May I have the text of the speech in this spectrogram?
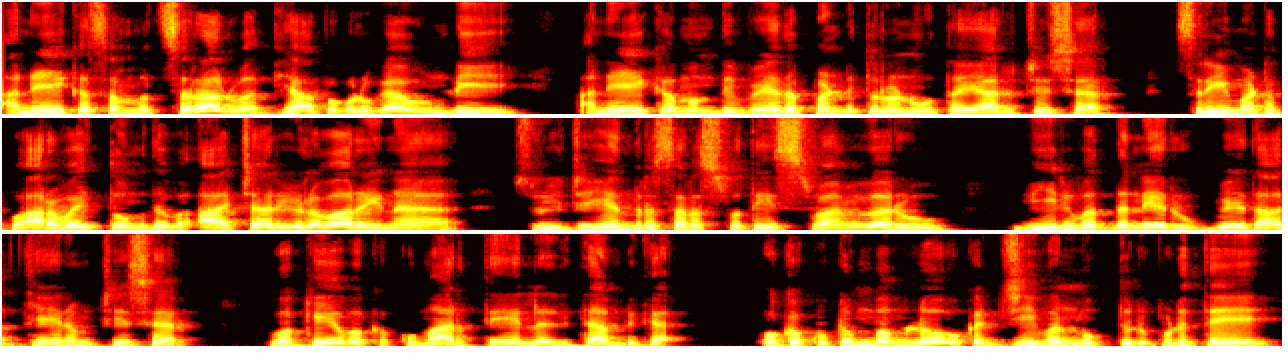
అనేక సంవత్సరాలు అధ్యాపకులుగా ఉండి అనేక మంది వేద పండితులను తయారు చేశారు. శ్రీమఠపు అరవై తొమ్మిదవ ఆచార్యుల వారైన శ్రీ జయేంద్ర సరస్వతి స్వామివారు వీరి వద్దనే ఋగ్వేదాధ్యయనం చేశారు. ఒకే ఒక కుమార్తె లలితాంబిక. ఒక కుటుంబంలో ఒక జీవన్ముక్తుడు పుడితే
